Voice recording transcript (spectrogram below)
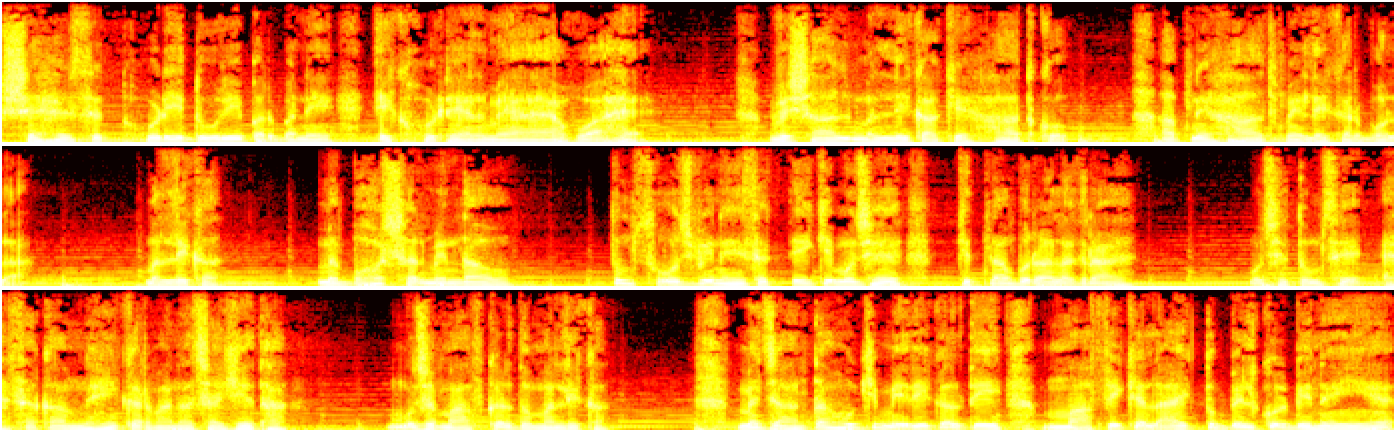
शहर से थोड़ी दूरी पर बने एक होटल में आया हुआ है। विशाल मल्लिका के हाथ को अपने हाथ में लेकर बोला, मल्लिका, मैं बहुत शर्मिंदा हूँ। तुम सोच भी नहीं सकती कि मुझे कितना बुरा लग रहा है। मुझे तुमसे ऐसा काम नहीं करवाना चाहिए था। मुझे माफ़ कर दो मल्लिका। मैं जानता हूँ कि मेरी गलती माफ़ी के लायक तो बिल्कुल भी नहीं है,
